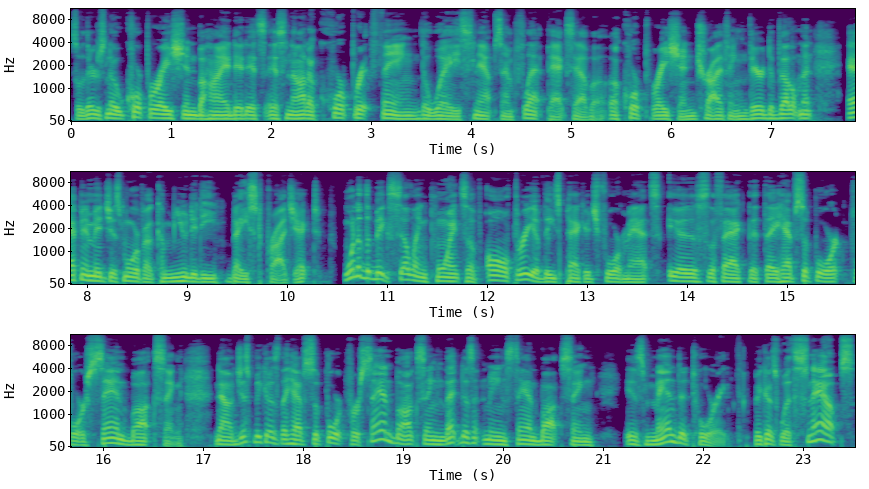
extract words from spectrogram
So there's no corporation behind it. It's it's not a corporate thing the way Snaps and Flatpaks have a, a corporation driving their development. AppImage is more of a community-based project. One of the big selling points of all three of these package formats is the fact that they have support for sandboxing. Now, just because they have support for sandboxing, that doesn't mean sandboxing is mandatory, because with snaps,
